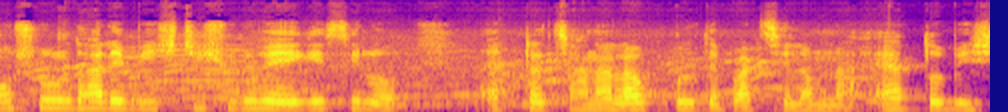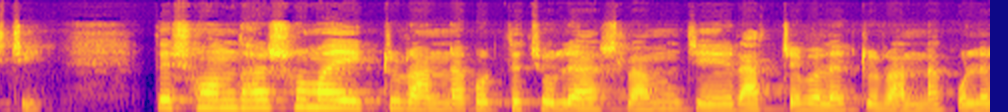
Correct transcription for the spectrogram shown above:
মুষলধারে বৃষ্টি শুরু হয়ে গেছিল, একটা জানালাও খুলতে পারছিলাম না, এত বৃষ্টি। তো সন্ধ্যার সময় একটু রান্না করতে চলে আসলাম, যে রাত্রেবেলা একটু রান্না করলে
